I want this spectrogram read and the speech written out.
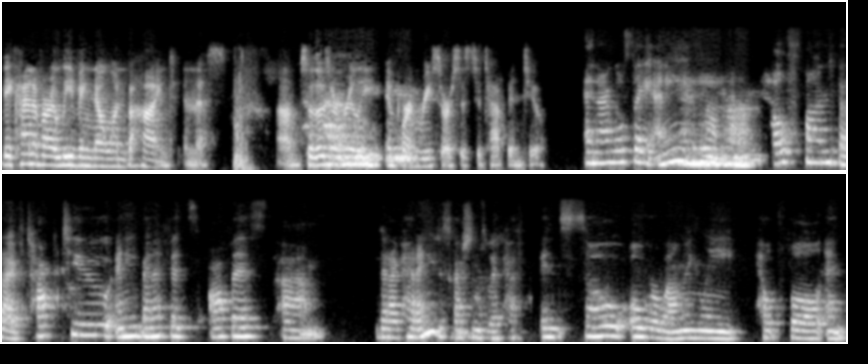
they kind of are leaving no one behind in this. Um, so those are really important resources to tap into. And I will say, any um, health fund that I've talked to, any benefits office um, that I've had any discussions with, have been so overwhelmingly helpful. And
